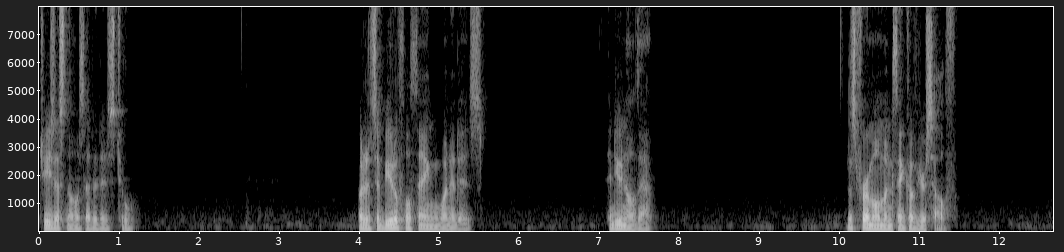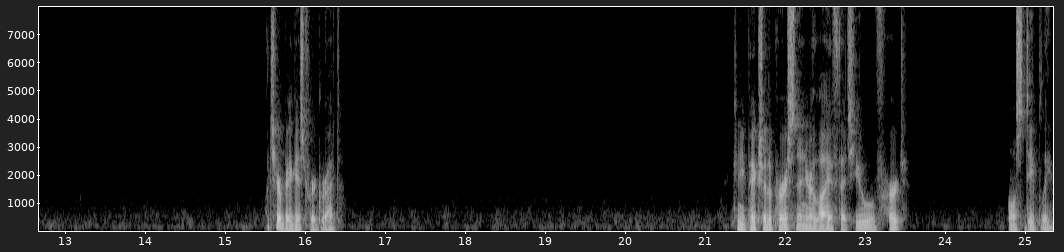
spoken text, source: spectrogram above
Jesus knows that it is too. But it's a beautiful thing when it is. And you know that. Just for a moment, think of yourself. What's your biggest regret? Can you picture the person in your life that you've hurt most deeply?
